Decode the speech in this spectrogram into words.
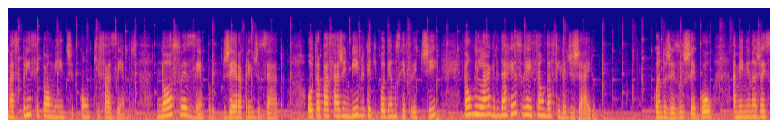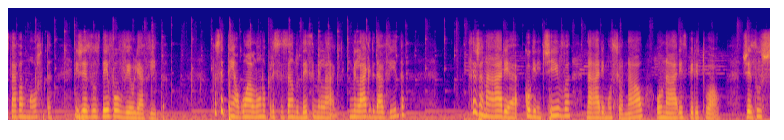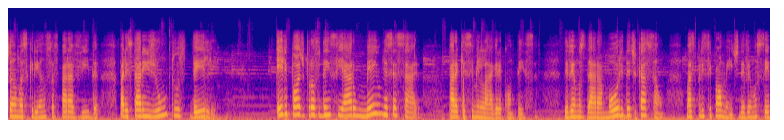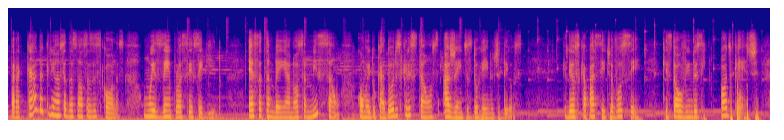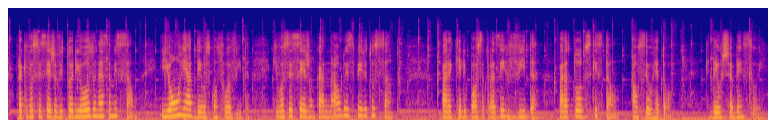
mas principalmente com o que fazemos. Nosso exemplo gera aprendizado. Outra passagem bíblica que podemos refletir é o milagre da ressurreição da filha de Jairo. Quando Jesus chegou, a menina já estava morta e Jesus devolveu-lhe a vida. Você tem algum aluno precisando desse milagre, o milagre da vida? Seja na área cognitiva, na área emocional ou na área espiritual. Jesus chama as crianças para a vida, para estarem juntos dele. Ele pode providenciar o meio necessário para que esse milagre aconteça. Devemos dar amor e dedicação, mas principalmente devemos ser para cada criança das nossas escolas um exemplo a ser seguido. Essa também é a nossa missão como educadores cristãos, agentes do reino de Deus. Que Deus capacite a você que está ouvindo esse podcast, para que você seja vitorioso nessa missão e honre a Deus com sua vida. Que você seja um canal do Espírito Santo para que ele possa trazer vida para todos que estão ao seu redor. Que Deus te abençoe.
